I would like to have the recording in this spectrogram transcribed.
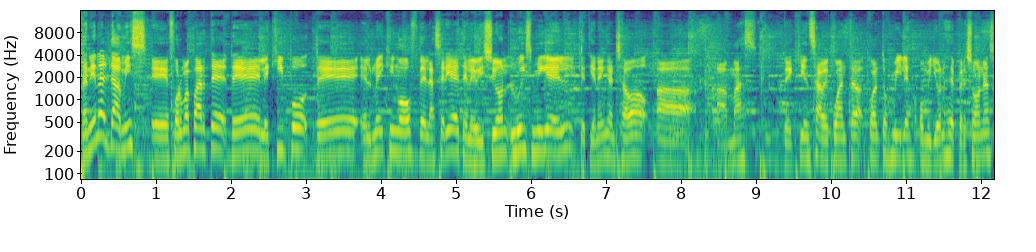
Daniel Aldamis eh, forma parte del equipo del making of de la serie de televisión Luis Miguel, que tiene enganchado a, más de quién sabe cuánta, cuántos miles o millones de personas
